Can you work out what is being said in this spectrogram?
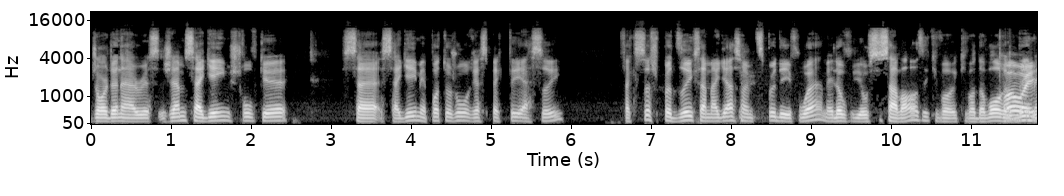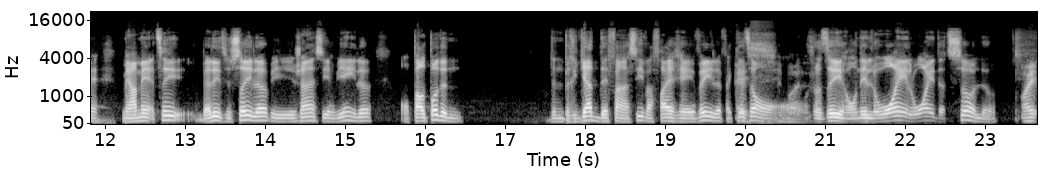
Jordan Harris. J'aime sa game. Je trouve que sa, sa game n'est pas toujours respectée assez. Fait que ça, je peux te dire que ça m'agace un petit peu des fois, mais là, il y a aussi Savard qui va, qui va devoir Ah revenir. oui. Mais, mais en même tu sais, Belé, tu sais, là, puis Jean, s'il revient, là, on parle pas d'une d'une brigade défensive à faire rêver. Là. Fait que, là, on- bon. je veux dire, on est loin, loin de ça. Là. Ouais.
